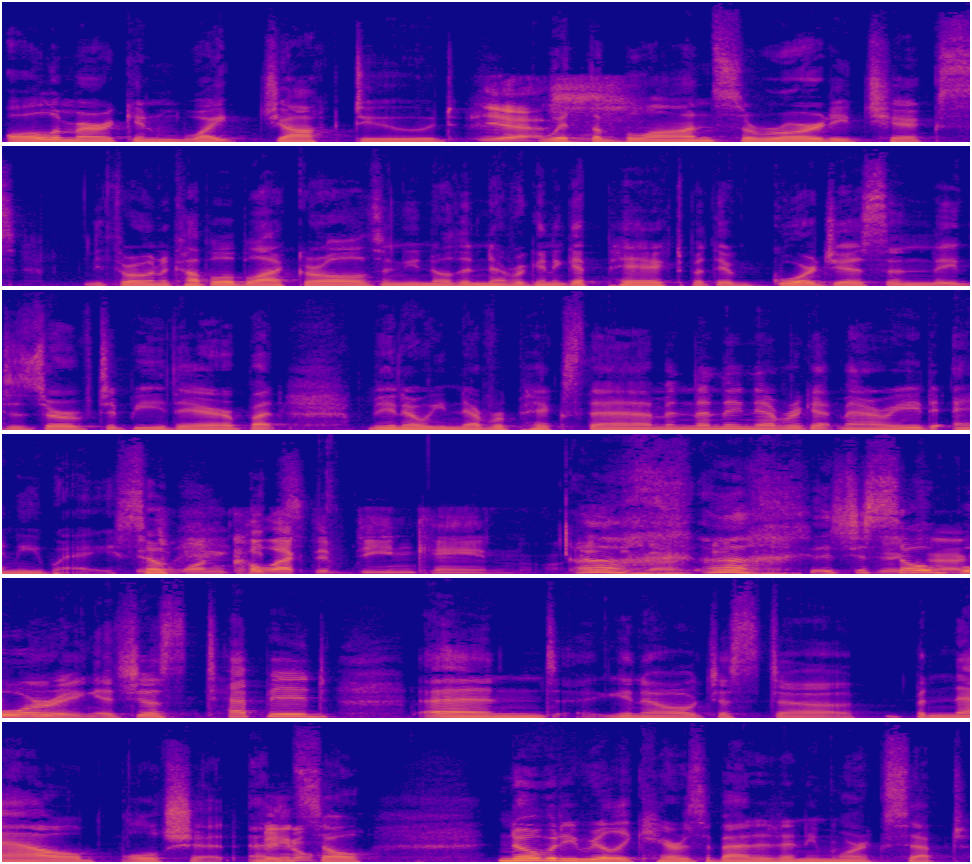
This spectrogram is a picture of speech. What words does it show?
all-American white jock dude Yes. with the blonde sorority chicks. You throw in a couple of black girls, and you know they're never going to get picked, but they're gorgeous and they deserve to be there. But you know he never picks them, and then they never get married anyway. So it's one collective Dean Cain. Ugh, ugh, it's just so boring. It's just tepid and, you know, just uh, banal bullshit. And Banal. so nobody really cares about it anymore except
